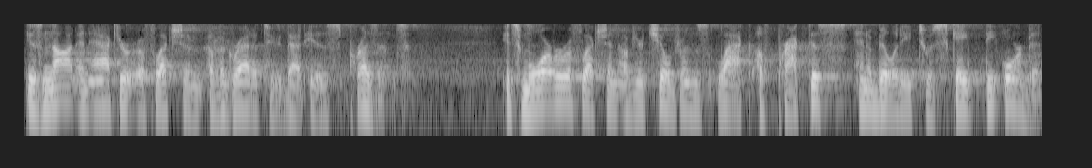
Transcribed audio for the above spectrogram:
is not an accurate reflection of the gratitude that is present. It's more of a reflection of your children's lack of practice and ability to escape the orbit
